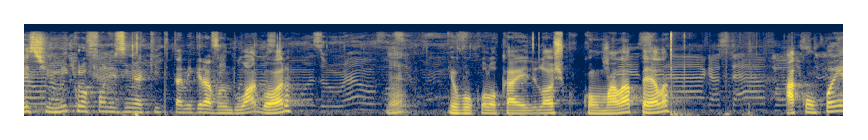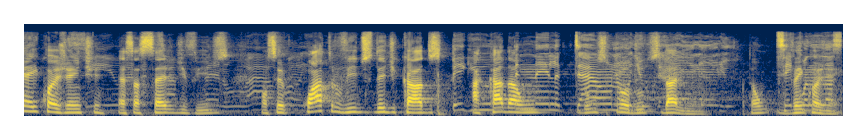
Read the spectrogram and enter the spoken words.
este microfonezinho aqui que está me gravando agora, né? Eu vou colocar ele, lógico, com uma lapela. Acompanhe aí com a gente essa série de vídeos. Vão ser quatro vídeos dedicados a cada um dos produtos da linha. Então vem com a gente.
